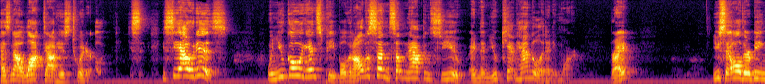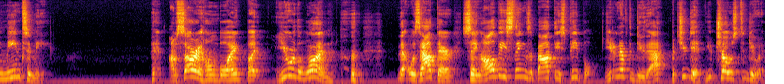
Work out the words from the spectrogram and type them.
has now locked out his Twitter. Oh, you see how it is? When you go against people, then all of a sudden something happens to you, and then you can't handle it anymore, right? You say, oh, they're being mean to me. I'm sorry, homeboy, but you were the one that was out there saying all these things about these people. You didn't have to do that, but you did. You chose to do it.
